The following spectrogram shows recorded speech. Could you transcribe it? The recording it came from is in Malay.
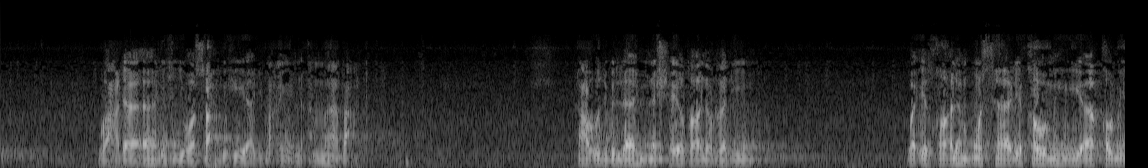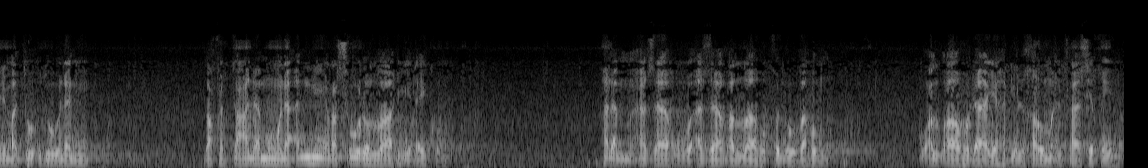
وعلى آله وصحبه أجمعين أما بعد. أعوذ بالله من الشيطان الرجيم. وإذ قال موسى لقومه يا قوم لم تؤذونني؟ لقد تعلمون أني رسول الله إليكم. فلما أزاغوا وأزاغ الله قلوبهم؟ والله لا يهدي القوم الفاسقين.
